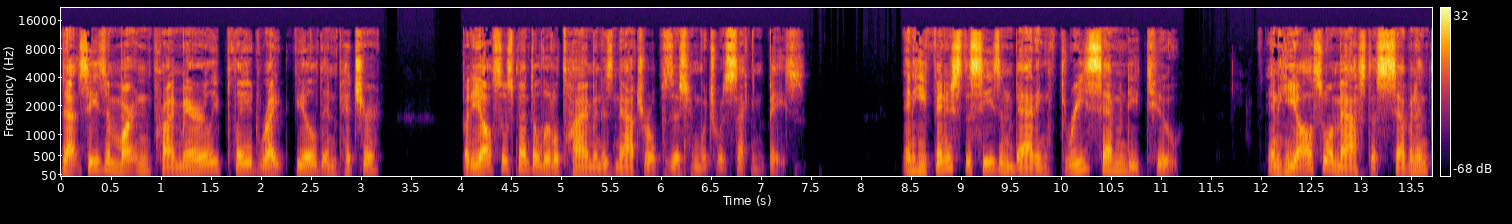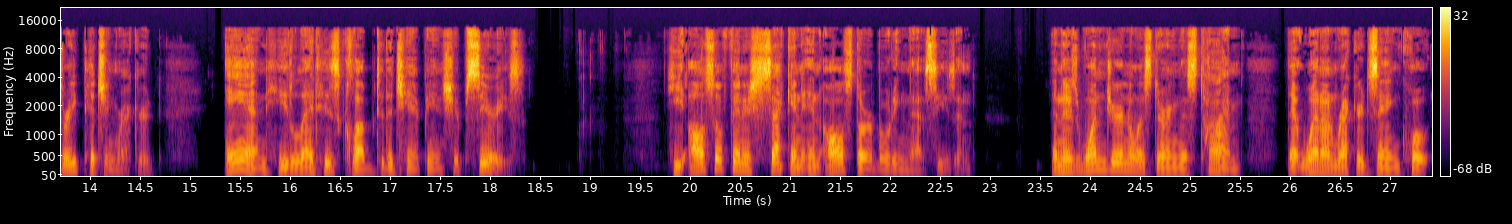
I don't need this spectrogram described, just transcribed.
That season, Martin primarily played right field and pitcher, but he also spent a little time in his natural position, which was second base. And he finished the season batting 372, and he also amassed a 7 and 3 pitching record and he led his club to the championship series. He also finished second in All Star voting that season. And there's one journalist during this time that went on record saying, quote,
